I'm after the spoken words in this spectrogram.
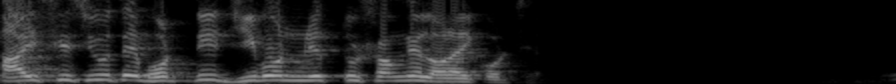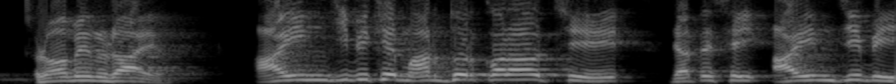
আইসিসিউতে ভর্তি জীবন মৃত্যুর সঙ্গে লড়াই করছে। রমেন রায়, আইনজীবীকে মারধর করা হচ্ছে যাতে সেই আইনজীবী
